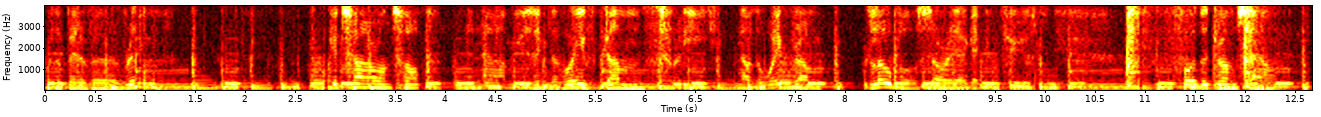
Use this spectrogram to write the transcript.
with a bit of a rhythm, guitar on top, and now I'm using the Wave Drum 3, no, the Wave Drum Global, sorry, I get confused, for the drum sound.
